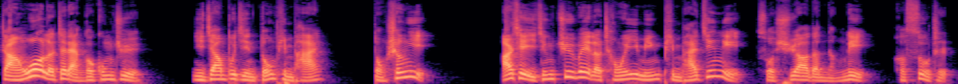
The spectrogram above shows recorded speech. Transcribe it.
掌握了这两个工具，你将不仅懂品牌、懂生意，而且已经具备了成为一名品牌经理所需要的能力。和素质，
